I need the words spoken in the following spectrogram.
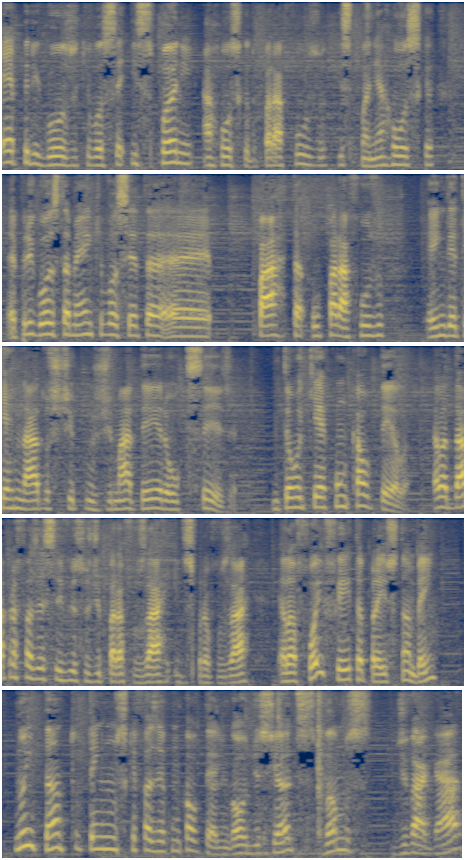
é perigoso que você espane a rosca do parafuso, espane a rosca. É perigoso também que você tá, é, parta o parafuso em determinados tipos de madeira ou que seja. Então aqui é com cautela. Ela dá para fazer serviços de parafusar e desparafusar ela foi feita para isso também. No entanto, temos que fazer com cautela. Igual eu disse antes, vamos devagar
